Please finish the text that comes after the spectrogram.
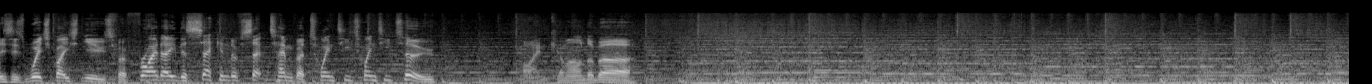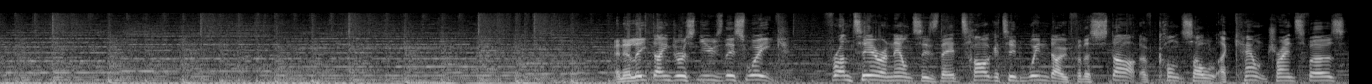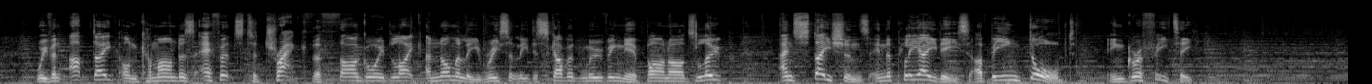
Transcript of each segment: This is Witchbase News for Friday the 2nd of September 2022 I'm Commander Burr. In Elite Dangerous news this week. Frontier announces their targeted window for the start of console account transfers We've an update on Commander's efforts to track the Thargoid like anomaly recently discovered moving near Barnard's Loop and stations in the Pleiades are being daubed in graffiti.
